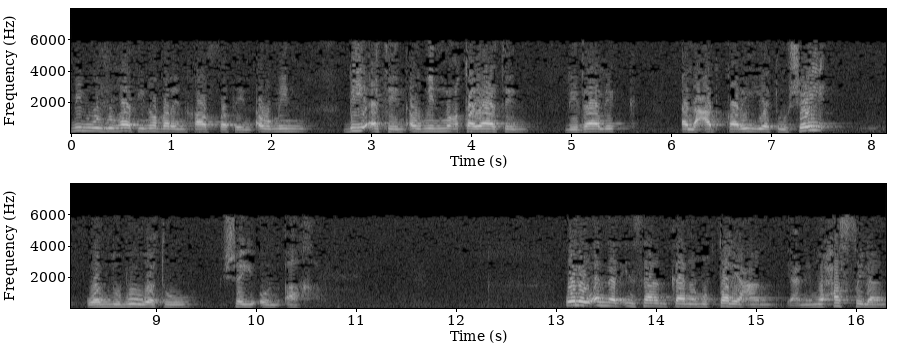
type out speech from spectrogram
من وجهات نظر خاصة أو من بيئة أو من معطيات. لذلك العبقرية شيء والنبوة شيء آخر. ولو أن الإنسان كان مطلعا يعني محصلا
